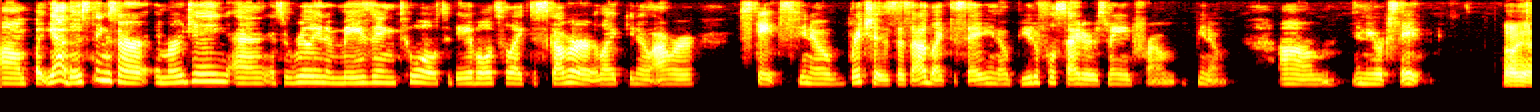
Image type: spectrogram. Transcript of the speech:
Um, but yeah, those things are emerging, and it's really an amazing tool to be able to like discover, like you know, our state's you know riches, as I'd like to say, you know, beautiful ciders made from you know, um, in New York State. Oh yeah.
